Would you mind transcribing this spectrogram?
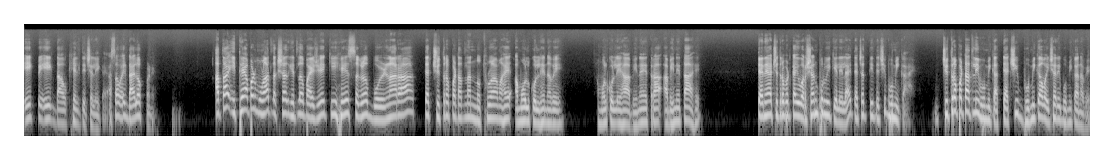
एक पे एक दाव खेलते चले गए। असा एक डायलॉग पण आहे. आता इथे आपण मुळात लक्षात घेतलं पाहिजे की हे सगळं बोलणारा त्या चित्रपटातला नथुराम आहे अमोल कोल्हे नव्हे. अमोल कोल्हे हा अभिनेत्रा अभिनेता आहे. त्याने हा चित्रपट काही वर्षांपूर्वी केलेला आहे त्याच्यात ती त्याची भूमिका आहे. चित्रपटातली भूमिका त्याची भूमिका वैचारिक भूमिका नव्हे.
